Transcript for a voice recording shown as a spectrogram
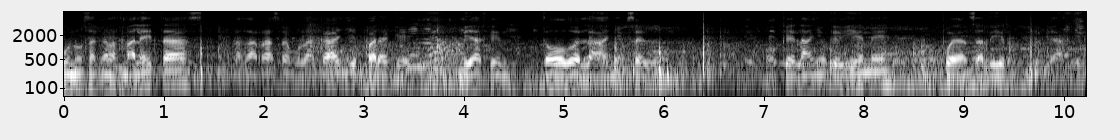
Unos sacan las maletas, las arrastran por la calle para que viajen todo el año según. O que el año que viene puedan salir de viaje.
